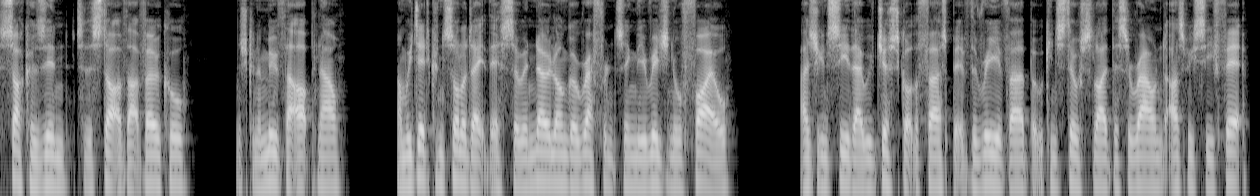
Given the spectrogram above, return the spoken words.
suck us in to the start of that vocal. I'm just going to move that up now and we did consolidate this, so we're no longer referencing the original file. As you can see there, we've just got the first bit of the reverb, but we can still slide this around as we see fit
